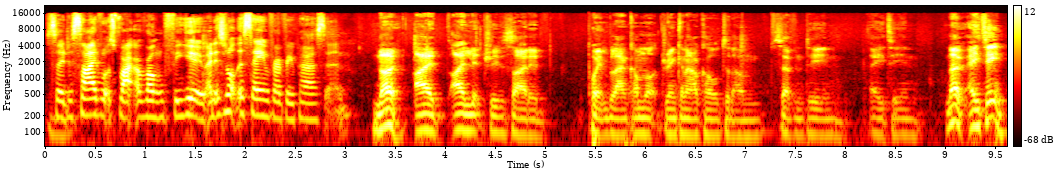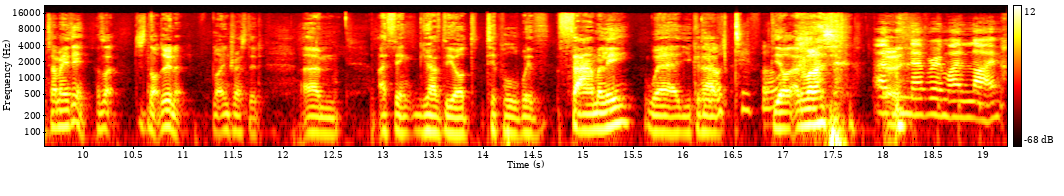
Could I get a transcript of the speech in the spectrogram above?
So decide what's right or wrong for you. And it's not the same for every person. No, I, I literally decided point blank I'm not drinking alcohol till I'm 17, 18. No, 18. So I'm 18. I was like, just not doing it. Not interested. Um, I think you have the odd tipple with family where you could have odd tipple? The odd, and when I say I've never in my life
